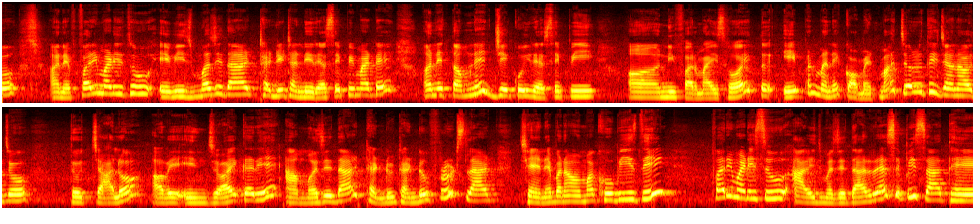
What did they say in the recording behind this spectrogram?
અને ફરી મળીશું એવી જ મજેદાર, ઠંડી ઠંડી રેસીપી માટે. અને તમને જે કોઈ રેસીપી ની ફરમાઈશ હોય તો એ પણ મને કોમેન્ટમાં જરૂરથી જણાવજો. તો ચાલો, હવે એન્જોય કરીએ આ મજેદાર, ઠંડુ ઠંડુ ફ્રૂટ સલાડ છે એને બનાવવામાં ખૂબ ઇઝી ફરી મળીશું આવી જ મજેદાર રેસીપી સાથે.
